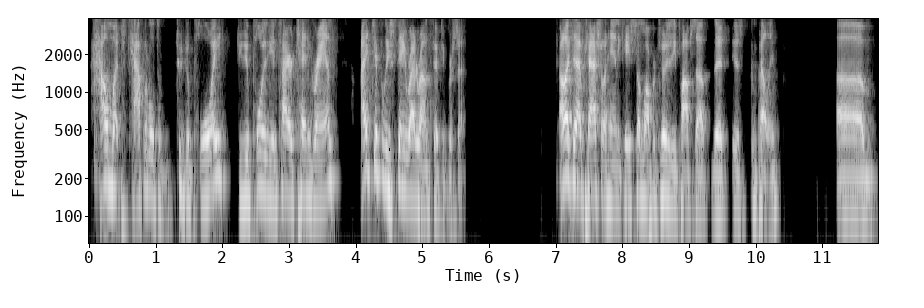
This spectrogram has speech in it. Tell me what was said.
how much capital to, to deploy, do you deploy the entire 10 grand? I typically stay right around 50%. I like to have cash on hand in case some opportunity pops up that is compelling. Um,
